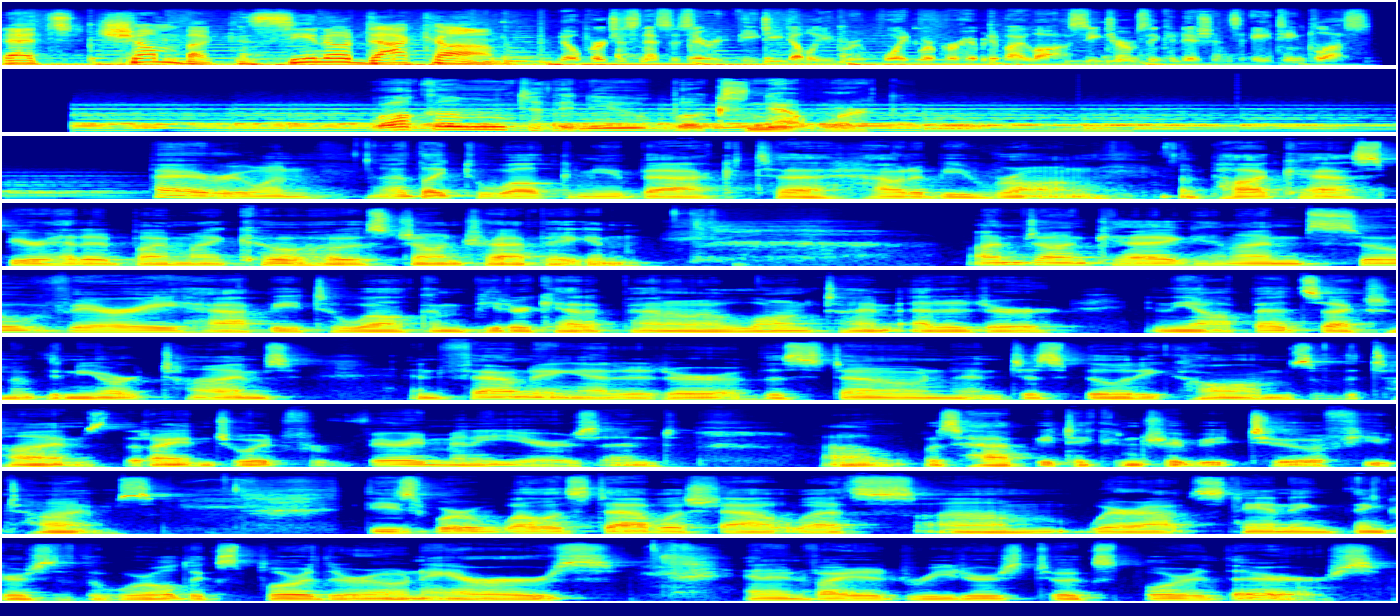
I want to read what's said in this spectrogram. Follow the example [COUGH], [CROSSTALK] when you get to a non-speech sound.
That's chumbacasino.com. No purchase necessary. VGW Group. Void were prohibited by law. See terms and conditions. 18 plus. Welcome to the New Books Network. Hi, everyone. I'd like to welcome you back to How to Be Wrong, a podcast spearheaded by my co host, John Traphagan. I'm John Kaag, and I'm so very happy to welcome Peter Catapano, a longtime editor in the op ed section of the New York Times and founding editor of the Stone and Disability columns of the Times that I enjoyed for very many years and uh, was happy to contribute to a few times. These were well established outlets um, where outstanding thinkers of the world explored their own errors and invited readers to explore theirs.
